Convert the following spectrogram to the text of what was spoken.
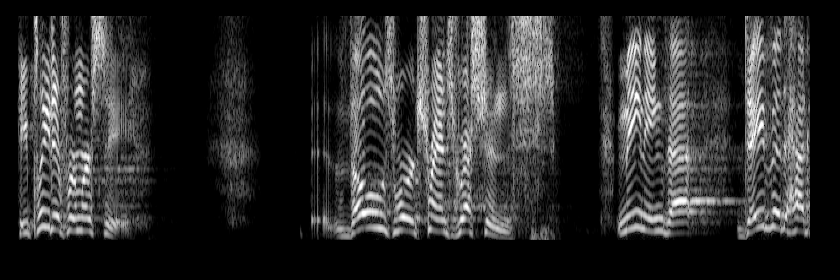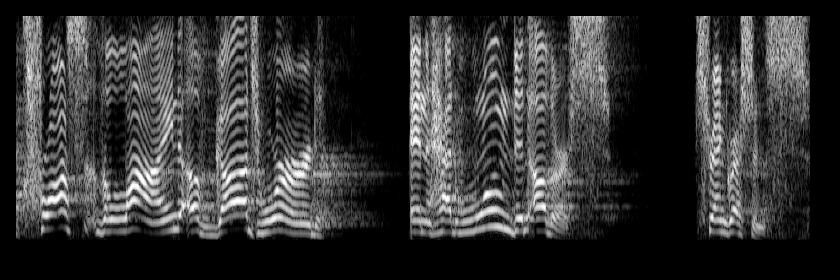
He pleaded for mercy. Those were transgressions, meaning that David had crossed the line of God's word and had wounded others. Transgressions.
